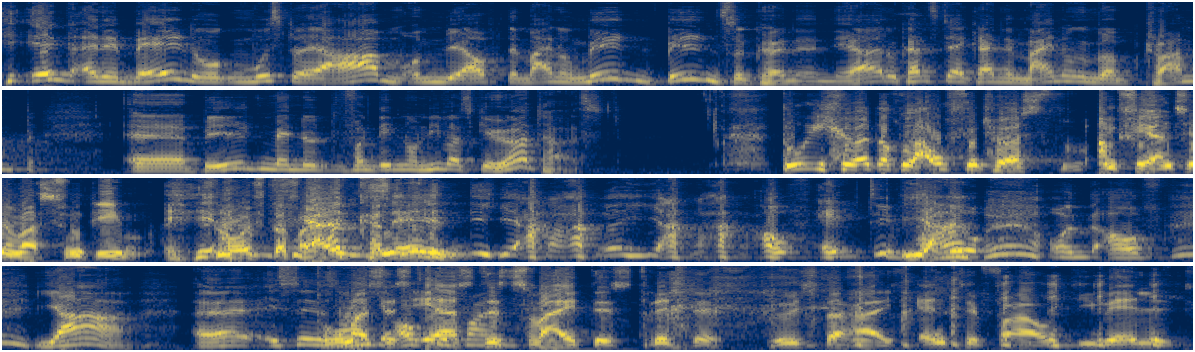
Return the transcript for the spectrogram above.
irgendeine Meldung musst du ja haben, um dir auch eine Meinung bilden, bilden zu können. Ja, du kannst ja keine Meinung über Trump äh, bilden, wenn du von dem noch nie was gehört hast. Du, ich höre doch laufend, hörst am Fernsehen was von dem. Ja, Läuft auf allen Kanälen. Ja, ja, auf NTV ja. und auf, ja. Äh, ist Thomas ist erstes, zweites, dritte, Österreich, NTV, die Welt,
